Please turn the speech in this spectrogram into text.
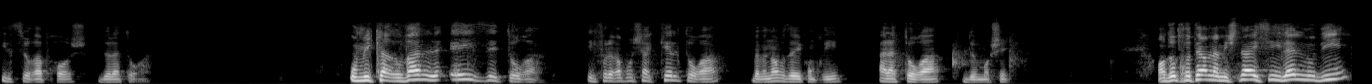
ils se rapprochent de la Torah. Ou Mikarvan Eize Torah. Il faut les rapprocher à quelle Torah? Ben Maintenant, vous avez compris, à la Torah de Moshe. En d'autres termes, la Mishnah ici, il nous dit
